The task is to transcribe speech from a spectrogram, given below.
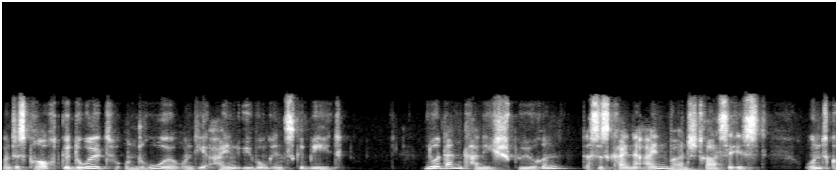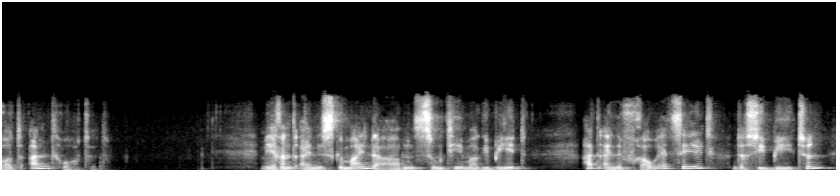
und es braucht Geduld und Ruhe und die Einübung ins Gebet. Nur dann kann ich spüren, dass es keine Einbahnstraße ist und Gott antwortet. Während eines Gemeindeabends zum Thema Gebet hat eine Frau erzählt, dass sie beten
